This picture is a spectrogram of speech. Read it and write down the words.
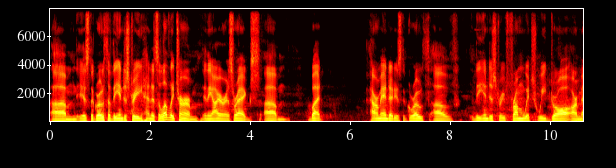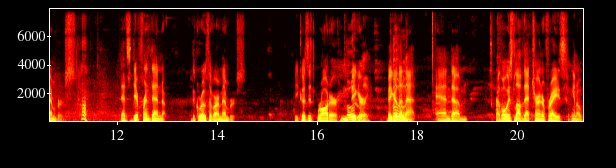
um, is the growth of the industry, and it's a lovely term in the IRS regs. Um, but our mandate is the growth of the industry from which we draw our members. Huh. That's different than the growth of our members because it's broader and totally. bigger, bigger totally. than that. And um, I've always loved that turn of phrase, you know.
